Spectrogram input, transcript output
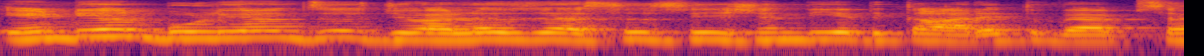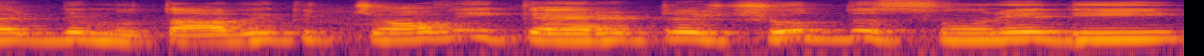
ਇੰਡੀਅਨ ਬੁਲੀਅਨਸ ਜਵੈਲਰਸ ਐਸੋਸੀਏਸ਼ਨ ਦੀ ਅਧਿਕਾਰਿਤ ਵੈਬਸਾਈਟ ਦੇ ਮੁਤਾਬਿਕ 24 ਕੈਰਟ ਸ਼ੁੱਧ ਸੋਨੇ ਦੀ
